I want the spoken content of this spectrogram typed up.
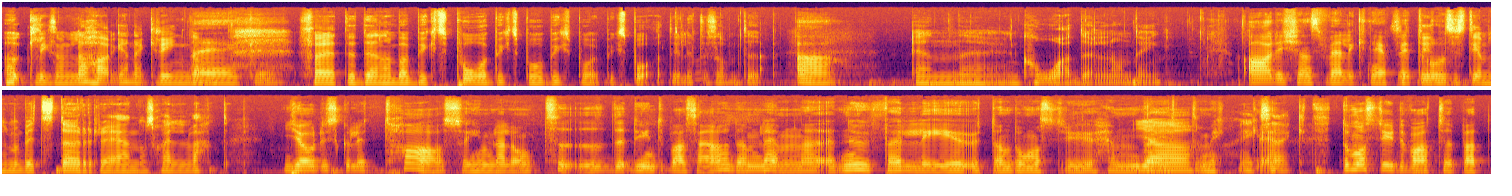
och liksom lagarna kring dem. Nej, gud. För att den har bara byggts på, byggts på, byggts på, byggts på. Det är lite som typ Ja. en, eh, en kod eller någonting. ja, det känns väldigt Så knepigt. det är ett system som har blivit större än oss själva. Typ. Jo, det skulle ta så himla lång tid. Det är ju inte bara så här, ja, de lämnar, nu följer EU, utan då måste det ju hända jättemycket. exakt. Då måste ju det vara typ att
